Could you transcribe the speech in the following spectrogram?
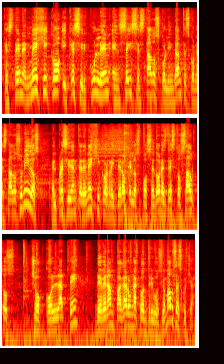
que estén en México y que circulen en seis estados colindantes con Estados Unidos. El presidente de México reiteró que los poseedores de estos autos chocolate deberán pagar una contribución. Vamos a escuchar.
